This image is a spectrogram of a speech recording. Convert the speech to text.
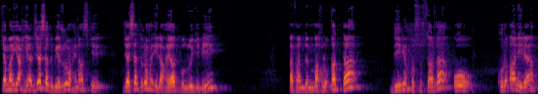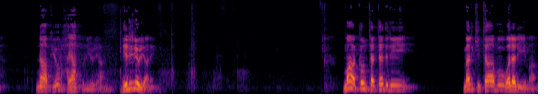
kema Yahya cesedu bir ruhi nasıl ki ceset ruh ile hayat bulduğu gibi efendim mahlukat da dini hususlarda o Kur'an ile ne yapıyor? Hayat buluyor yani. Diriliyor yani. Ma kunte tedri mel kitabu velel iman.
